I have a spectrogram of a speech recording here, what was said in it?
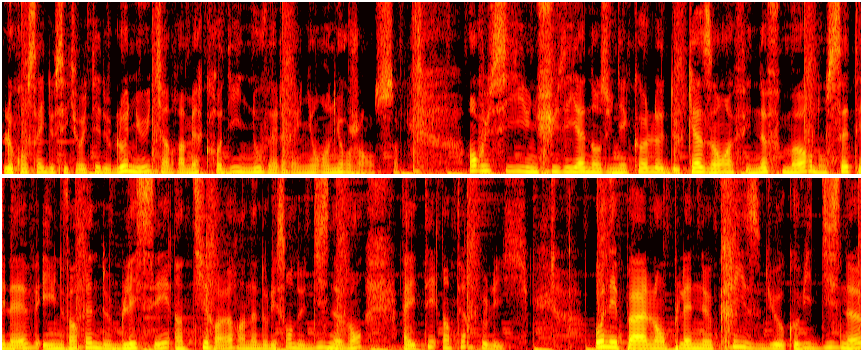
Le Conseil de sécurité de l'ONU tiendra mercredi une nouvelle réunion en urgence. En Russie, une fusillade dans une école de Kazan a fait 9 morts, dont 7 élèves, et une vingtaine de blessés. Un tireur, un adolescent de 19 ans, a été interpellé. Au Népal, en pleine crise due au Covid-19,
